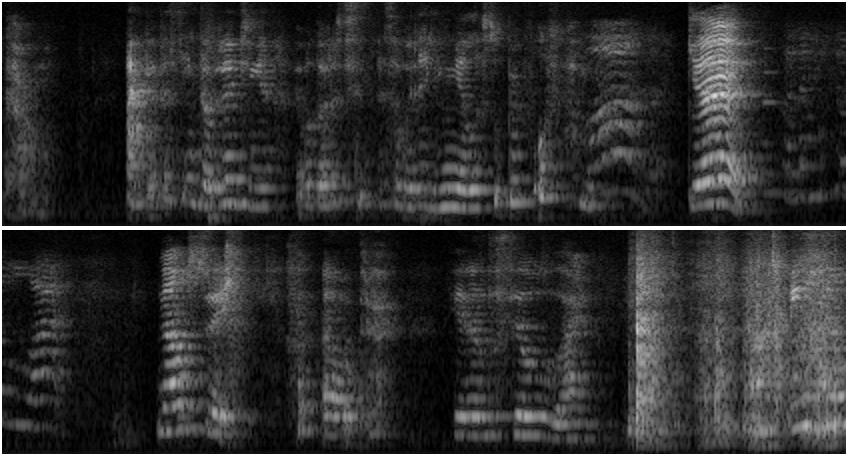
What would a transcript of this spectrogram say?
Calma. Ah, que assim, tô. Eu adoro essa orelhinha, ela é super fofinha. Que? Cadê meu celular? Não sei. A outra. Querendo celular. Então.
